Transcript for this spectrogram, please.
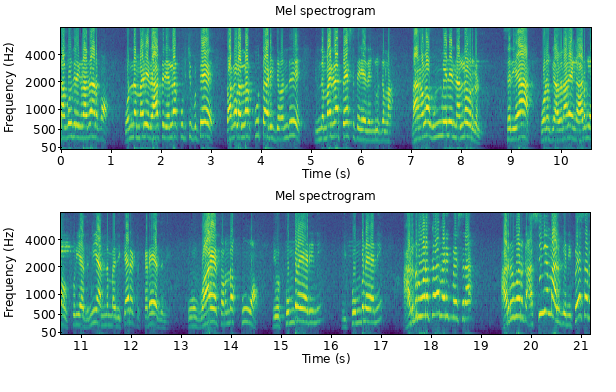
சகோதரிகளா தான் இருக்கோம். உன்ன மாதிரி ராத்திரி எல்லாம் குடிச்சுப்புட்டு பகலெல்லாம் கூத்தாடிட்டு வந்து இந்த மாதிரிலாம் பேச தெரியாது எங்களுக்கெல்லாம். நாங்கெல்லாம் உண்மையிலே நல்லவர்கள். சரியா? உனக்கு அதனால எங்க அருமை உனக்கு புரியாது. நீ அந்த மாதிரி கேரக்டர் கிடையாது நீ. உன் வாயை திறந்தா கூவம். நீ ஒரு பொம்பளையாடி நீ. நீ பொம்பளையா நீ. அருவருக்கிற மாதிரி பேசுற. அருவருக்கு அசிங்கமா இருக்கு. நீ பேசுற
